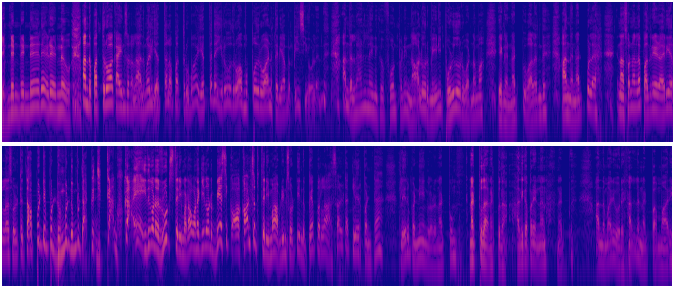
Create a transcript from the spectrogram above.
டின் டே அந்த பத்து ரூபா காயின் சொன்னால அது மாதிரி எத்தனை பத்து ரூபா எத்தனை இருபது ரூபா முப்பது ரூபான்னு தெரியாமல் பிசிஓலேருந்து அந்த லேண்ட்லைனுக்கு ஃபோன் பண்ணி நாலொரு மேனி பொழுதொரு வண்ணமாக எங்கள் நட்பு வளர்ந்து அந்த நட்பில் நான் சொன்னல பதினேழு அரியர்லாம் சொல்லிட்டு தப்பு டிப்பு டும்பு டும்பு டக்கு ஜிக்கா குக்கா ஏ இதோட ரூட்ஸ் தெரியுமாடா? உனக்கு இதோட பேசிக் கான்செப்ட் தெரியுமா? அப்படின்னு சொல்லிட்டு இந்த பேப்பர்லாம் அசால்ட்டாக கிளியர் பண்ணிட்டேன். கிளியர் பண்ணி எங்களோட நட்பும் நட்பு தான் நட்பு தான் அதுக்கப்புறம் என்னென்னா நட்பு. அந்த மாதிரி ஒரு நல்ல நட்பாக மாறி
